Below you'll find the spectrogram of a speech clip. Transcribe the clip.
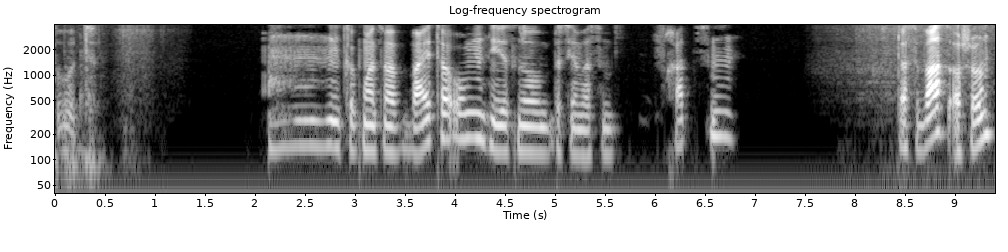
Gut. Hm, gucken wir uns mal weiter um. Hier ist nur ein bisschen was zum Fratzen. Das war's auch schon.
